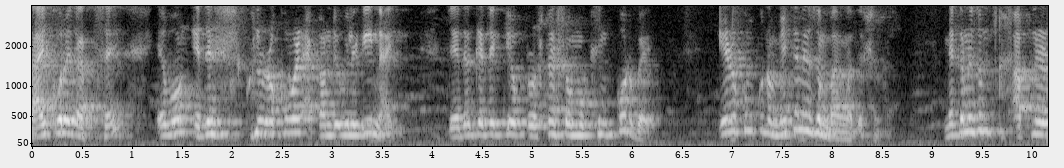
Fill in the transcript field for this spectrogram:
তাই করে যাচ্ছে, এবং এদের কোনো রকমের অ্যাকাউন্টেবিলিটি নাই। যে এদেরকে যে কেউ প্রশ্নের সম্মুখীন করবে, এরকম কোনো মেকানিজম বাংলাদেশে নাই। মেকানিজম আপনার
